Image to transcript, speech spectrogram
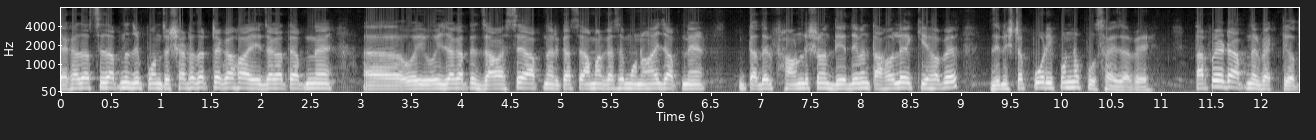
দেখা যাচ্ছে যে আপনার যে পঞ্চাশ ষাট হাজার টাকা হয়, এই জায়গাতে আপনি ওই ওই জায়গাতে যাওয়া আসছে আপনার কাছে, আমার কাছে মনে হয় যে আপনি তাদের ফাউন্ডেশনে দিয়ে দেবেন, তাহলে কি হবে? জিনিসটা পরিপূর্ণ পোষায় যাবে। তারপরে এটা আপনার ব্যক্তিগত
